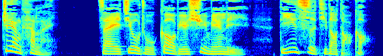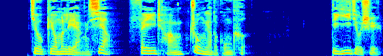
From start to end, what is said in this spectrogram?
这样看来。在救主告别训勉里，第一次提到祷告，就给我们两项非常重要的功课。第一就是，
